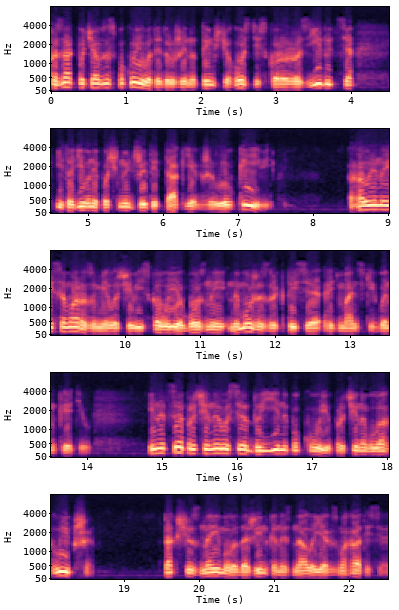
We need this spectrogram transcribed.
козак почав заспокоювати дружину тим, що гості скоро роз'їдуться, і тоді вони почнуть жити так, як жили в Києві. Галина і сама розуміла, що військовий обозний не може зректися гетьманських бенкетів. І не це причинилося до її непокою, причина була глибша, так що з нею молода жінка не знала, як змагатися.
